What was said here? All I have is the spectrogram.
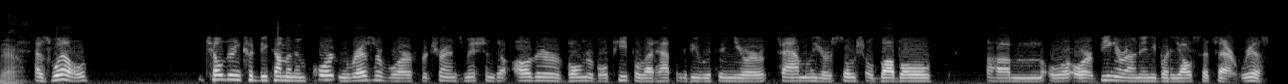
Yeah. as well. Children could become an important reservoir for transmission to other vulnerable people that happen to be within your family or social bubble, um, or, or being around anybody else that's at risk.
